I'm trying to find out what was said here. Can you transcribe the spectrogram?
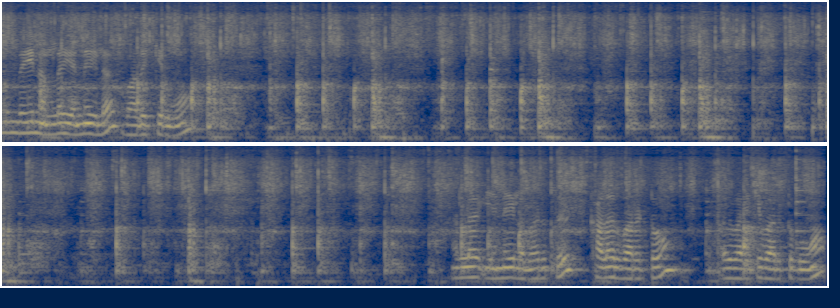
உளுந்தையும் நல்லா எண்ணெயில் வதக்கிடுவோம் நல்லா எண்ணெயில் வறுத்து கலர் வரட்டும். அது வரைக்கும் வறுத்துக்குவோம்.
